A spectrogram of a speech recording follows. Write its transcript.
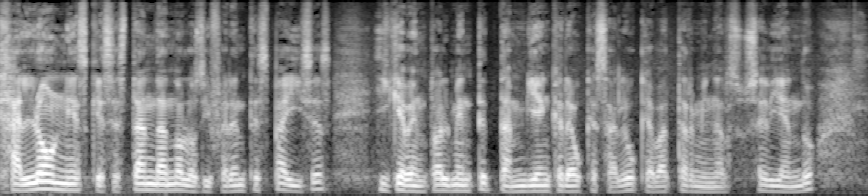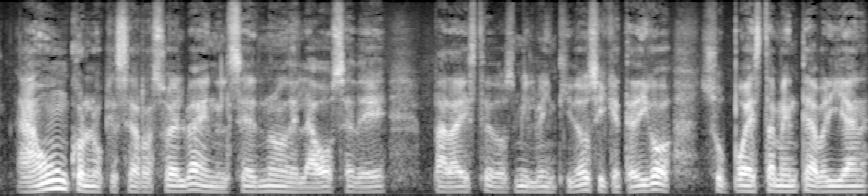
jalones que se están dando los diferentes países y que eventualmente también creo que es algo que va a terminar sucediendo, aún con lo que se resuelva en el seno de la OCDE para este 2022 y que te digo, supuestamente habría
